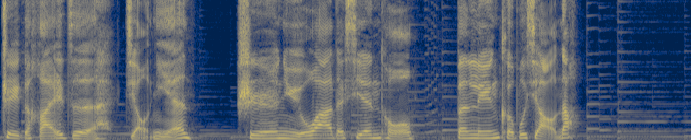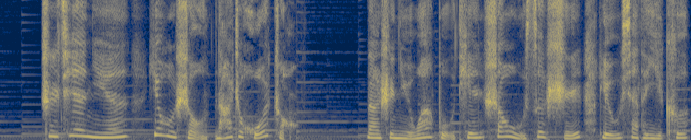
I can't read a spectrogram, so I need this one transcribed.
这个孩子叫年，是女娲的仙童，本领可不小呢。”只见年右手拿着火种，那是女娲补天烧五色石留下的一颗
